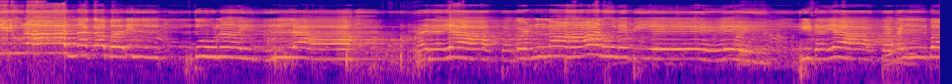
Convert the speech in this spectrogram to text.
ഇരുളാർന്ന കബറിൽ തുണയില്ല. കരയാത്ത കണ്ണാണു നബിയേ. പിടയാത്ത കൽബാ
